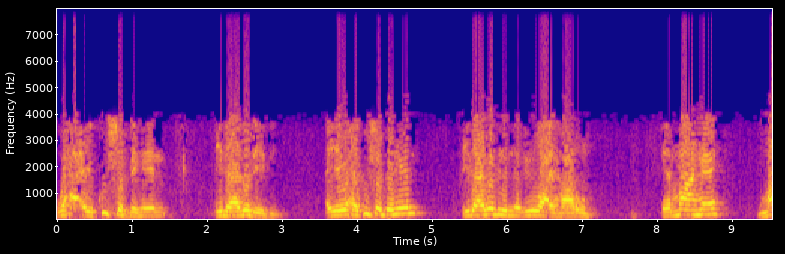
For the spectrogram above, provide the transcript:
waxa ay ku shabaheen cibaadadeedii. Ayay waxay ku shabaheen cibaadadii nabiyullahi haaruun. Ee ma ahe ma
